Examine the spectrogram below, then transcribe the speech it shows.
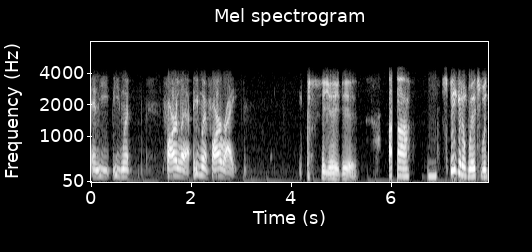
and he he went far left. He went far right. yeah, he did. Uh, speaking of which, with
